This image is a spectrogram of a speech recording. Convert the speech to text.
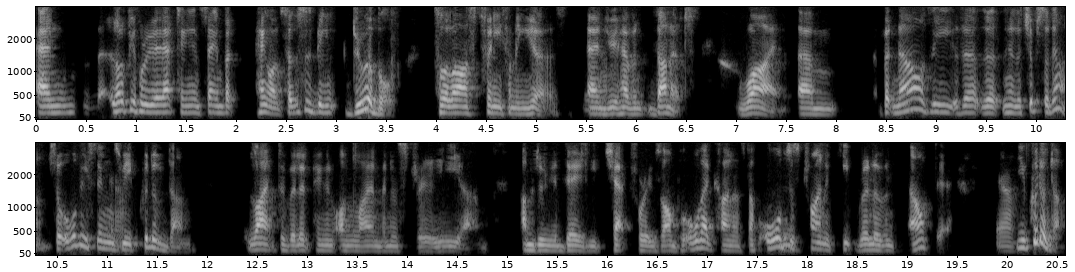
And a lot of people are reacting and saying, but hang on, so this has been doable for the last 20 something years and you haven't done it. Why? Um, but now the, the, the, you know, the chips are down. So all these things yeah. we could have done, like developing an online ministry, um, I'm doing a daily chat, for example, all that kind of stuff, all mm. just trying to keep relevant out there. Yeah. You could have done,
